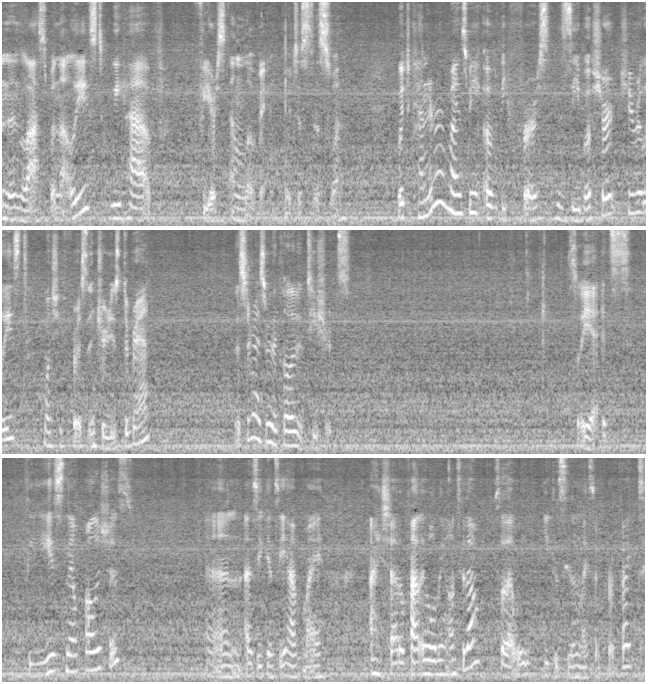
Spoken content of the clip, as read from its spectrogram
And then last but not least, we have Fierce and Loving, which is this one. Which kind of reminds me of the first Zeba shirt she released when she first introduced the brand. This reminds me of the color of the t-shirts. So yeah, it's these nail polishes. And as you can see, I have my eyeshadow palette holding onto them. So that way you can see them nice and perfect.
